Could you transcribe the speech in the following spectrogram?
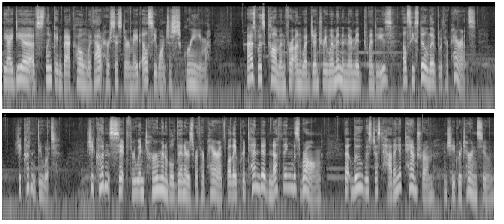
The idea of slinking back home without her sister made Elsie want to scream. As was common for unwed gentry women in their mid 20s, Elsie still lived with her parents. She couldn't do it. She couldn't sit through interminable dinners with her parents while they pretended nothing was wrong, that Lou was just having a tantrum and she'd return soon.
